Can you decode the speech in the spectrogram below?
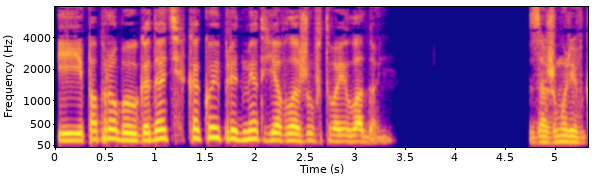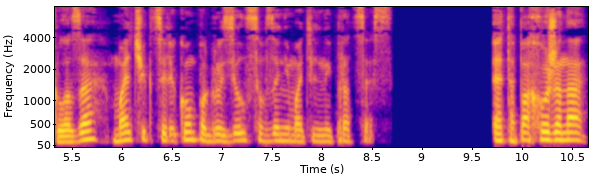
«И попробуй угадать, какой предмет я вложу в твою ладонь». Зажмурив глаза, мальчик целиком погрузился в занимательный процесс. «Это похоже на...»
